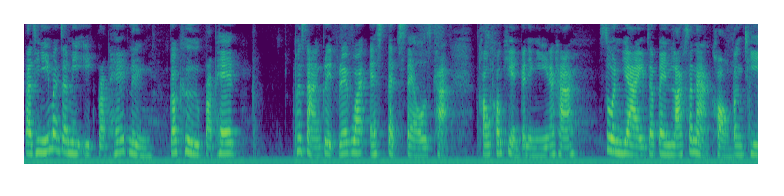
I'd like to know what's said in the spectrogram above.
แต่ทีนี้มันจะมีอีกประเภทหนึ่งก็คือประเภทภาษาอังกฤษเรียกว่า estate sales ค่ะเขาเขาเขียนกันอย่างนี้นะคะ ส่วนใหญ่จะเป็นลักษณะของบางที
